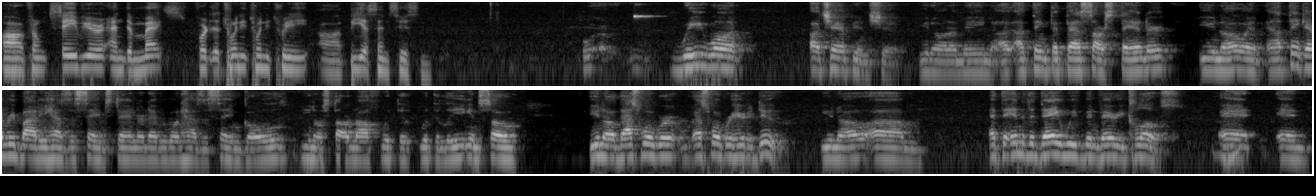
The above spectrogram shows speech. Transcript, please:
uh, from Xavier and the Mets for the 2023 uh, BSN season? We want a championship you know what I mean? I, I think that that's our standard you know and, and, I think everybody has the same standard. Everyone has the same goal you know starting off with the with the league. And so you know that's what we're that's what we're here to do you know? Um, at the end of the day, we've been very close, mm-hmm. and and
